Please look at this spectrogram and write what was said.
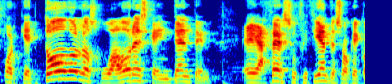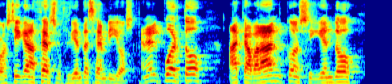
porque todos los jugadores que intenten eh, hacer suficientes o que consigan hacer suficientes envíos en el puerto, acabarán consiguiendo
